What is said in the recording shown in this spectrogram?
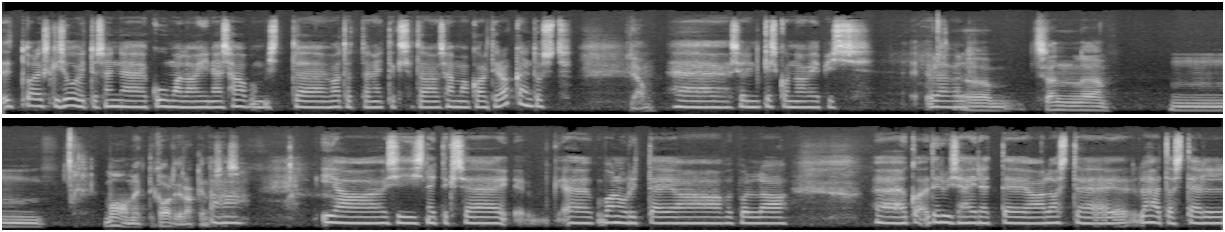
et olekski soovitus enne kuumalaine saabumist äh, vaadata näiteks sedasama kaardirakendust. Äh, see on keskkonnaveebis üleval. Ähm, see on äh, mm, Maa-ameti kaardirakenduses ja siis näiteks vanurite ja võib-olla Äh, tervisehäirete ja laste lähedastel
